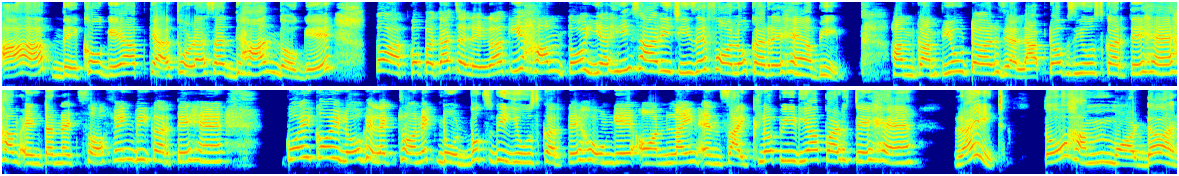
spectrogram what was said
आप देखोगे, आप क्या थोड़ा सा ध्यान दोगे तो आपको पता चलेगा कि हम तो यही सारी चीज़ें फॉलो कर रहे हैं अभी। हम कंप्यूटर्स या लैपटॉप्स यूज़ करते हैं, हम इंटरनेट सर्फिंग भी करते हैं। कोई कोई लोग इलेक्ट्रॉनिक नोटबुक्स भी यूज़ करते होंगे, ऑनलाइन एनसाइक्लोपीडिया पढ़ते हैं। राइट? तो हम मॉडर्न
